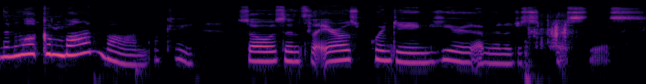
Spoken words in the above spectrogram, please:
then welcome Bon Bon. Okay. So since the arrow's pointing here, I'm gonna just press this.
